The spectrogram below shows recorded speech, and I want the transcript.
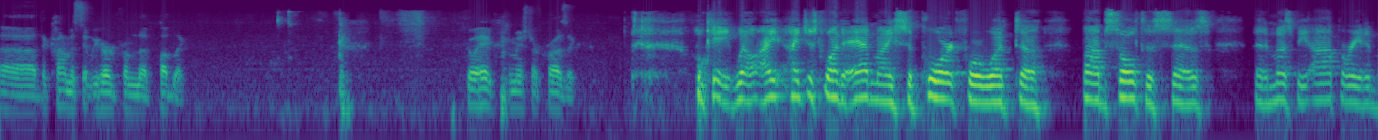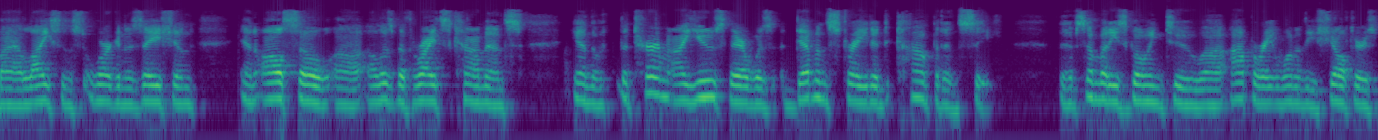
uh, the comments that we heard from the public? Go ahead, Commissioner Krawczyk. Okay, well, I, I just want to add my support for what uh, Bob Soltis says, that it must be operated by a licensed organization, and also uh, Elizabeth Wright's comments and the, the term I used there was demonstrated competency. That if somebody's going to uh, operate one of these shelters,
